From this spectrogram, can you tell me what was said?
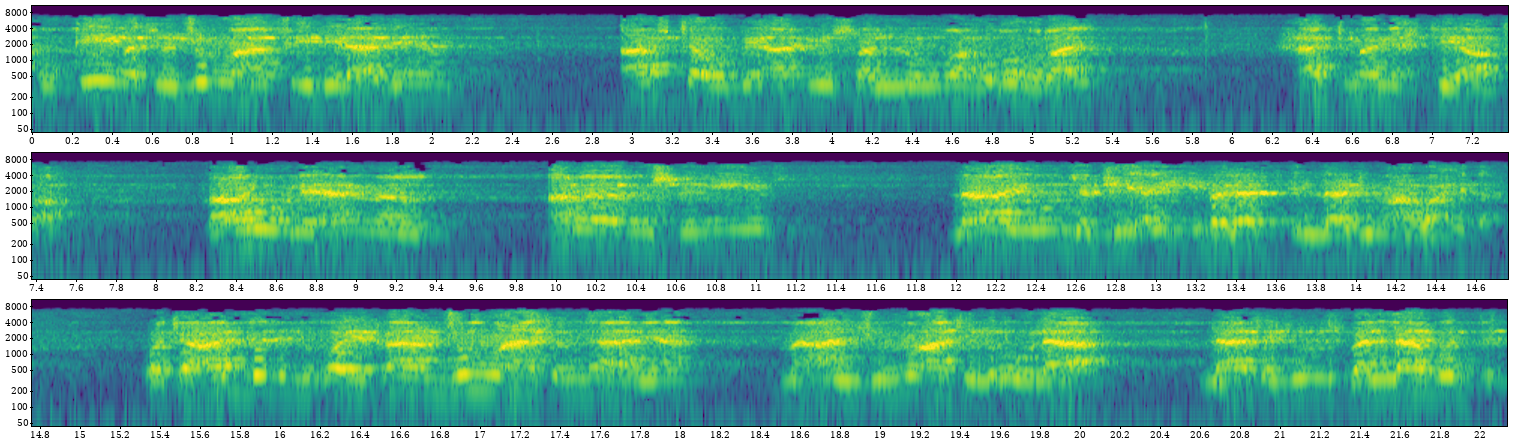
أقيمت الجمعة في بلادهم أفتوا بأن يصلوا ظهرا حتما احتياطا. قالوا لأن عمل المسلمين لا يوجد في أي بلد إلا جمعة واحدة. وتعدد وإقام جمعة ثانية مع الجمعة الأولى لا تجوز بل لا بد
